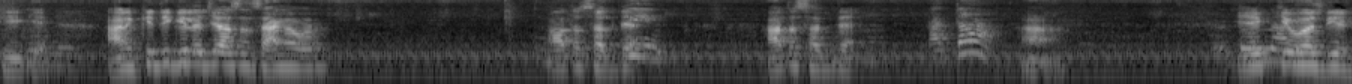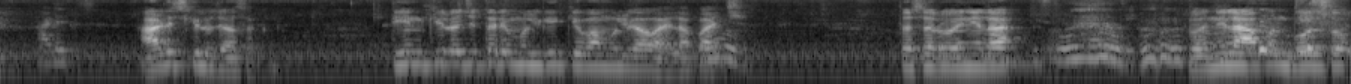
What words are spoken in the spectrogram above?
ठीक आहे. आणि किती किलोची असं सांगा बरं. आता सध्या. तीन. आता सध्या. आता? हा. एक किंवा दीड. अडीच. अडीच किलोची असं तीन किलोची तरी मुलगी किंवा मुलगा व्हायला पाहिजे. तसं रोहिणीला रोहिणीला आपण बोलतो.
